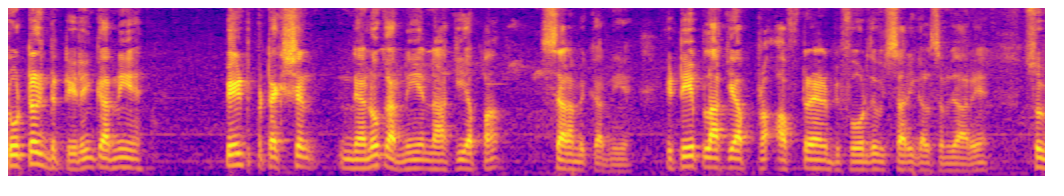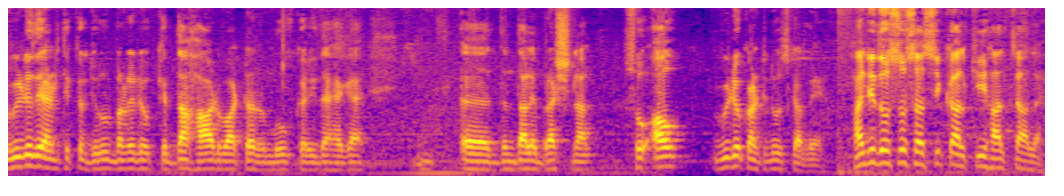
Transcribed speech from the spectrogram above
ਟੋਟਲ ਡਿਟੇਲਿੰਗ ਕਰਨੀ ਹੈ ਪੇਂਟ ਪ੍ਰੋਟੈਕਸ਼ਨ ਨੈਨੋ ਕਰਨੀ ਹੈ, ਨਾ ਕਿ ਆਪਾਂ ਸੈਰਾਮਿਕ ਕਰਨੀ ਹੈ। ਇਹ ਟੇਪ ਲਾ ਕੇ ਆਪ ਆਫਟਰ ਐਂਡ ਬਿਫੋਰ ਦੇ ਵਿੱਚ ਸਾਰੀ ਗੱਲ ਸਮਝਾ ਰਹੇ ਹਾਂ। ਸੋ ਵੀਡੀਓ ਦੇ ਐਂਡ ਤੱਕ ਜਰੂਰ ਬਣੇ ਰਹੋ ਕਿੱਦਾਂ ਹਾਰਡ ਵਾਟਰ ਰਿਮੂਵ ਕਰੀਦਾ ਹੈਗਾ ਅ, ਦੰਦਾਂ ਵਾਲੇ ਬ੍ਰਸ਼ ਨਾਲ। ਸੋ ਆਓ ਵੀਡੀਓ ਕੰਟੀਨਿਊਸ ਕਰਦੇ ਹਾਂ। ਹਾਂਜੀ ਦੋਸਤੋ ਸਤਿ ਸ਼੍ਰੀ ਅਕਾਲ ਕੀ ਹਾਲ ਚਾਲ ਹੈ?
